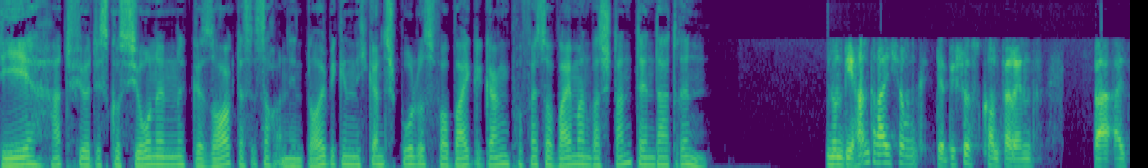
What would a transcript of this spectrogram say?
Die hat für Diskussionen gesorgt. Das ist auch an den Gläubigen nicht ganz spurlos vorbeigegangen. Professor Weimann, was stand denn da drin? Nun, die Handreichung der Bischofskonferenz war als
